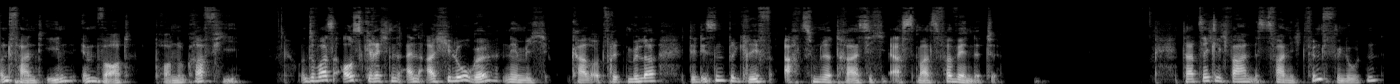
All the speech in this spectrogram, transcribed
und fand ihn im Wort Pornografie. Und so war es ausgerechnet ein Archäologe, nämlich Karl Ottfried Müller, der diesen Begriff 1830 erstmals verwendete. Tatsächlich waren es zwar nicht fünf Minuten,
